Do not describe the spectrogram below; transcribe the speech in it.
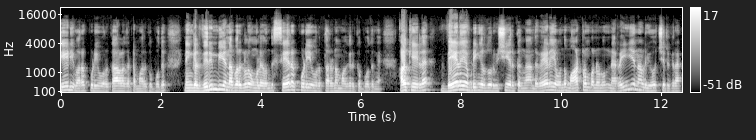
தேடி வரக்கூடிய ஒரு காலகட்டமாக இருக்க போது நீங்கள் விரும்பிய நபர்கள் உங்களை வந்து சேரக்கூடிய ஒரு தருணமாக இருக்க போதுங்க. வாழ்க்கையில் வேலை அப்படிங்கிறது ஒரு விஷயம் இருக்குங்க. அந்த வேலையை வந்து மாற்றம் பண்ணணும்னு நிறைய நாள் யோசிச்சிருக்கிறேன்.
